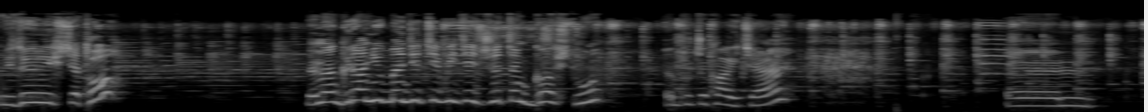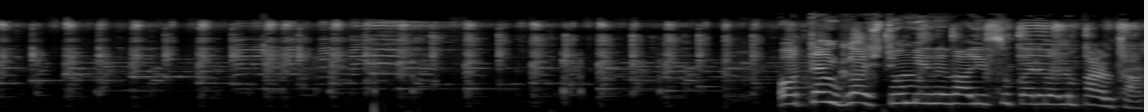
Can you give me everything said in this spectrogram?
Widzieliście to? Na nagraniu będziecie widzieć, że ten gościu... e, Poczekajcie. Em, O, ten gościu mi wywalił Superman Puncha.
